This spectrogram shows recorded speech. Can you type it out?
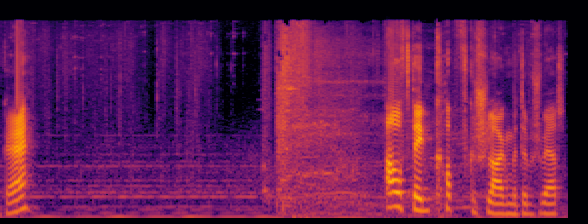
Okay. Auf den Kopf geschlagen mit dem Schwert.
